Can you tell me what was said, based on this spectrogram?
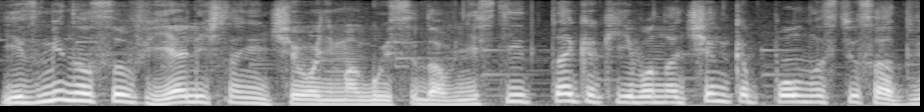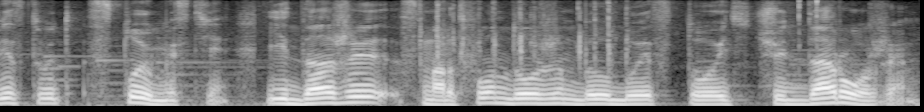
Из минусов я лично ничего не могу сюда внести, так как его начинка полностью соответствует стоимости. И даже смартфон должен был бы стоить чуть дороже.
